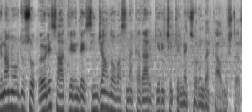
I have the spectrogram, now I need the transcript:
Yunan ordusu öğle saatlerinde Sincanlı Ovası'na kadar geri çekilmek zorunda kalmıştır.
